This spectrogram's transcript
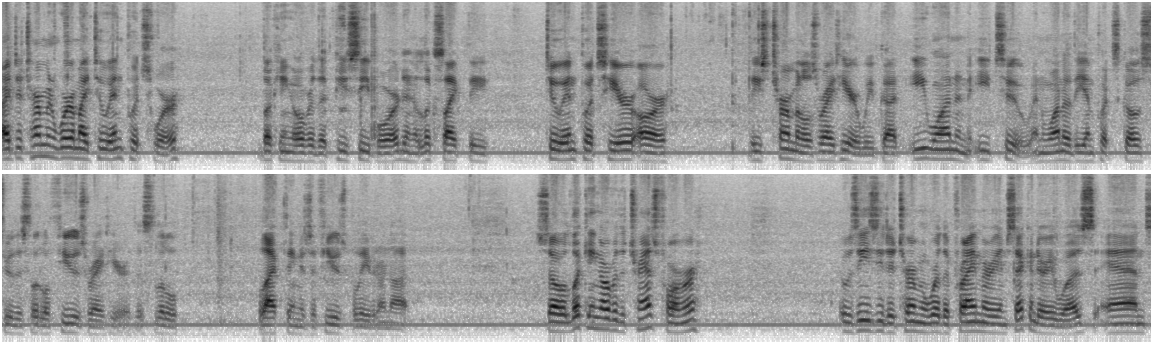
I determined where my two inputs were, looking over the PC board, and it looks like the two inputs here are these terminals right here. We've got E1 and E2, and one of the inputs goes through this little fuse right here. This little black thing is a fuse, believe it or not. So looking over the transformer, it was easy to determine where the primary and secondary was, and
